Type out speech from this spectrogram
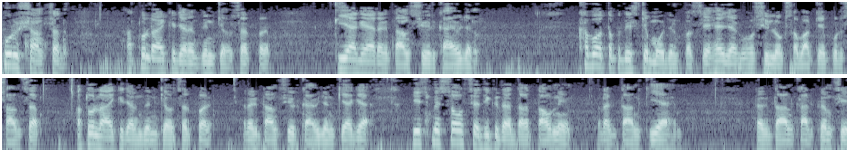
पूर्व सांसद अतुल राय के जन्मदिन के अवसर पर किया गया रक्तदान शिविर का आयोजन। खबर उत्तर प्रदेश के मऊ जनपद से है, जहाँ घोसी लोकसभा के पूर्व सांसद अतुल राय के जन्मदिन के अवसर पर रक्तदान शिविर का आयोजन किया गया, जिसमें सौ से अधिक रक्तदाताओं ने रक्तदान किया है। रक्तदान कार्यक्रम से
